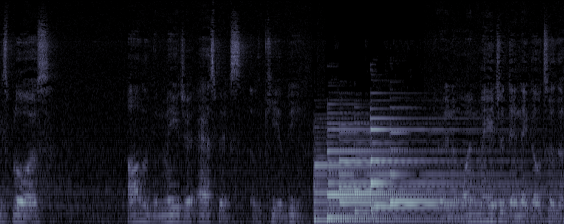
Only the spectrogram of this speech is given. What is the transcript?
explores all of the major aspects of the key of D. You're in the one major, then they go to the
